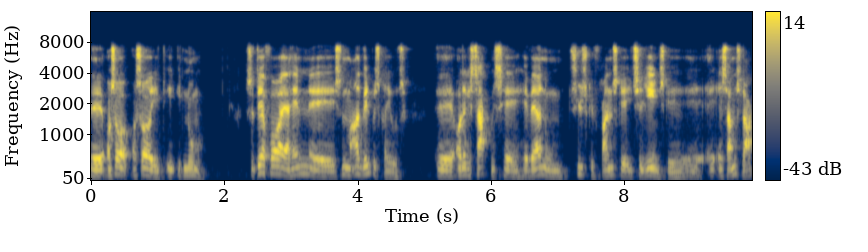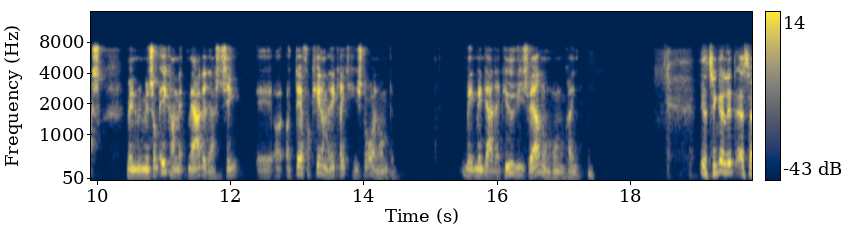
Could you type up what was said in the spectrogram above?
øh, og så, og så et, et, et nummer. Så derfor er han øh, sådan meget velbeskrevet. Øh, og der kan sagtens have, have været nogle tyske, franske, italienske øh, af samme slags, men, men som ikke har mærket deres ting, øh, og, og derfor kender man ikke rigtig historien om det. Men, men der har der givetvis været nogle rundt omkring. Jeg tænker lidt, altså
